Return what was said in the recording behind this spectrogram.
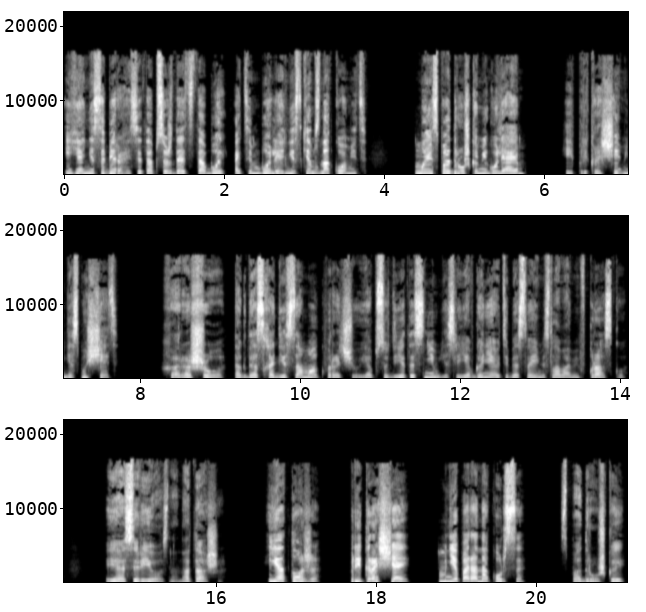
«Я не собираюсь это обсуждать с тобой, а тем более ни с кем знакомить. Мы с подружками гуляем. И прекращай меня смущать. «Хорошо, тогда сходи сама к врачу и обсуди это с ним, если я вгоняю тебя своими словами в краску. Я серьезно, Наташа». «Я тоже. Прекращай. Мне пора на курсы». «С подружкой?»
